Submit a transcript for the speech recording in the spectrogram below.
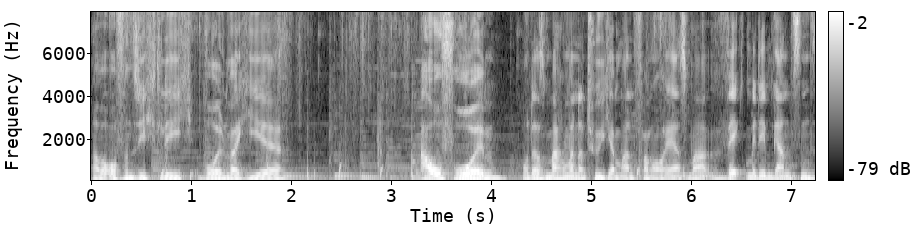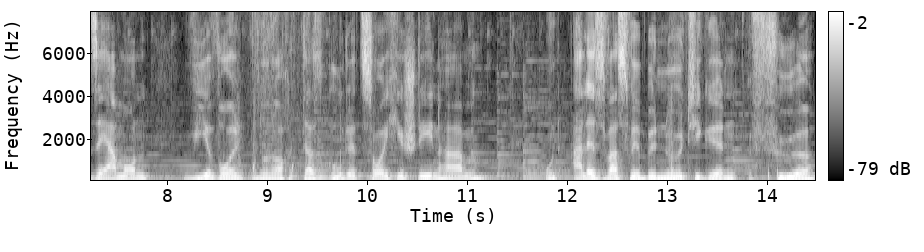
Aber offensichtlich wollen wir hier aufräumen. Und das machen wir natürlich am Anfang auch erstmal. Weg mit dem ganzen Sermon. Wir wollen nur noch das gute Zeug hier stehen haben. Und alles, was wir benötigen für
